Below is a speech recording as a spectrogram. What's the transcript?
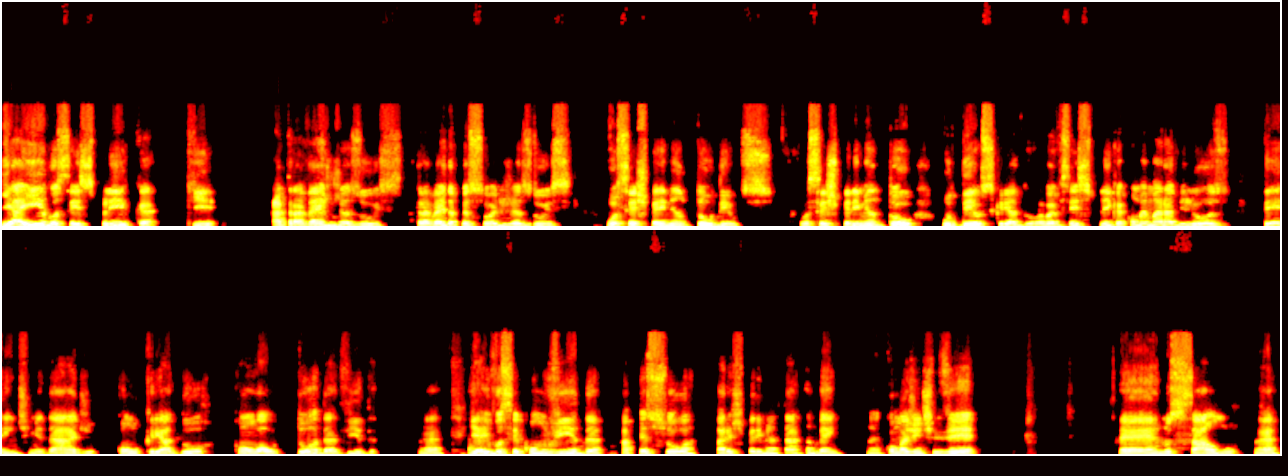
E aí você explica que, através de Jesus, através da pessoa de Jesus, você experimentou Deus. Você experimentou o Deus Criador. Aí você explica como é maravilhoso ter intimidade com o Criador, com o Autor da vida. Né? E aí você convida a pessoa para experimentar também. Né? Como a gente vê é, no Salmo, né?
